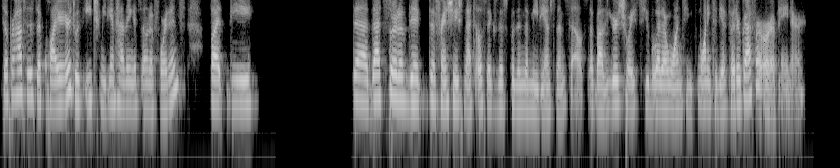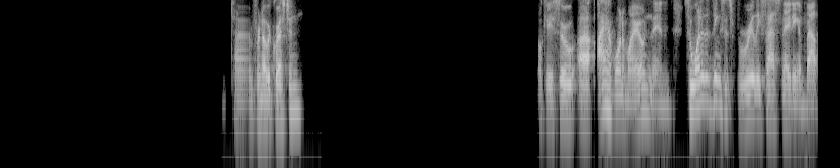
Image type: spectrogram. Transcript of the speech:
So perhaps it's acquired with each medium having its own affordance, but the the, that's sort of the differentiation that also exists within the mediums themselves about your choice to whether wanting, wanting to be a photographer or a painter. Time for another question. Okay, so uh, I have one of my own then. So one of the things that's really fascinating about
